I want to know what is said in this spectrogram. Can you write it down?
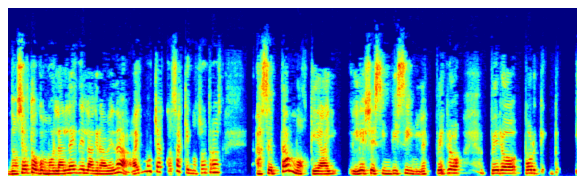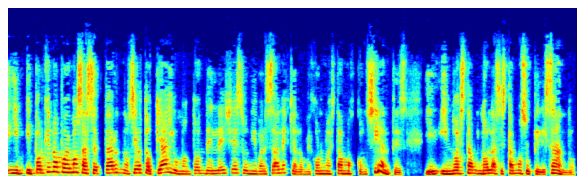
¿no es cierto? Como la ley de la gravedad. Hay muchas cosas que nosotros aceptamos que hay leyes invisibles, pero, pero porque, ¿Y, por qué no podemos aceptar, ¿no es cierto?, que hay un montón de leyes universales que a lo mejor no estamos conscientes y, no, no las estamos utilizando.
